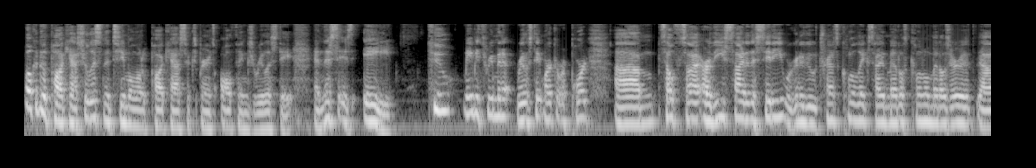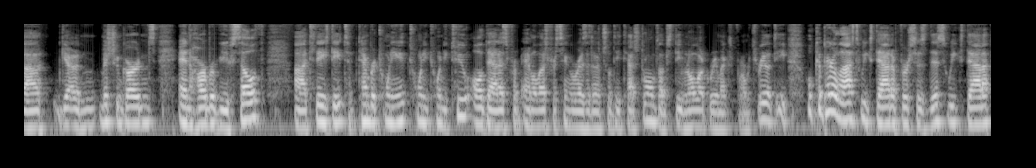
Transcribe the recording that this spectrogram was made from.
Welcome to the podcast. You're listening to Team Malone Podcast Experience All Things Real Estate. And this is a two, maybe three minute real estate market report. Um, south side or the east side of the city, we're going to do Transcona Lakeside Meadows, Colonial Meadows area, uh, Mission Gardens, and Harborview South. Uh, today's date, September 28th, 2022. All data is from MLS for single residential detached homes. I'm Stephen Olak, Remax Performance Realty. We'll compare last week's data versus this week's data.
